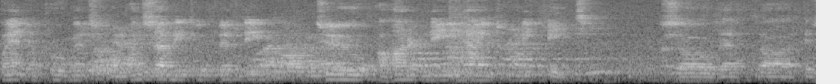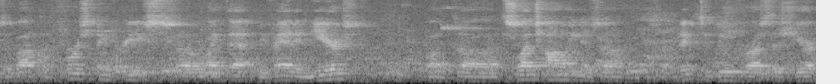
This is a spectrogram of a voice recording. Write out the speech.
plant improvements from one seventy-two fifty to hundred and eighty-nine twenty-eight. So that uh, is about the first increase uh, like that we've had in years. But uh, sludge hauling is a a big to-do for us this year.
